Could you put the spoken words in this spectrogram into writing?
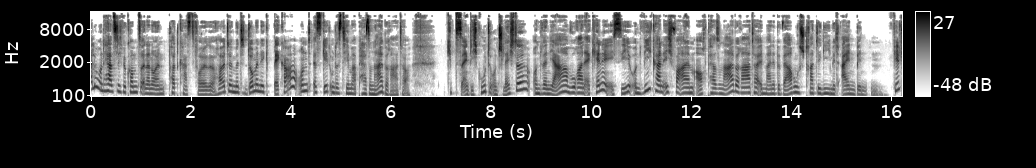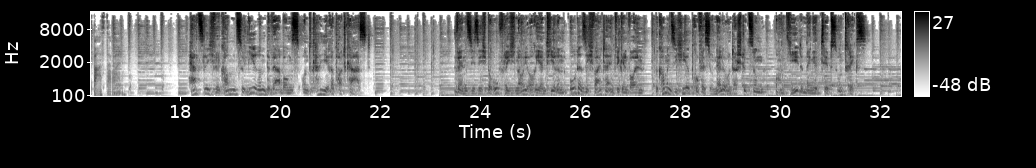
Hallo und herzlich willkommen zu einer neuen Podcast-Folge. Heute mit Dominik Becker und es geht um das Thema Personalberater. Gibt es eigentlich gute und schlechte? Und wenn ja, woran erkenne ich sie? Und wie kann ich vor allem auch Personalberater in meine Bewerbungsstrategie mit einbinden? Viel Spaß dabei. Herzlich willkommen zu Ihrem Bewerbungs- und Karriere-Podcast. Wenn Sie sich beruflich neu orientieren oder sich weiterentwickeln wollen, bekommen Sie hier professionelle Unterstützung und jede Menge Tipps und Tricks.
